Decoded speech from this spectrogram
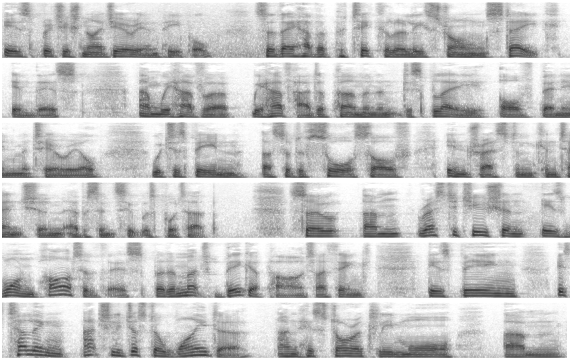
is British Nigerian people. So they have a particularly strong stake in this. And we have, a, we have had a permanent display of Benin material, which has been a sort of source of interest and contention ever since it was put up. So um, restitution is one part of this, but a much bigger part, I think, is being is telling actually just a wider and historically more um,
